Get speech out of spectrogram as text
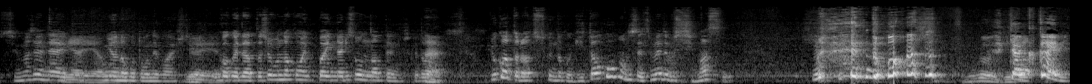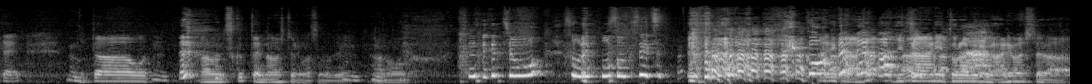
すいませんね。いやいや妙なことお願いして。いやいや。おかげで私お腹がいっぱいになりそうになってるんですけど、はい。よかったら私なんかギター工房の説明でもします？僕ギター逆回みたい。ギターを、あの作ったり直しておりますので、ん。あのなんか超それ補足説。何かギターにトラブルがありましたら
